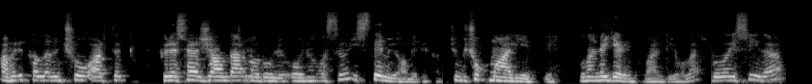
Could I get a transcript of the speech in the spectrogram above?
Amerikalıların çoğu artık küresel jandarma rolü oynamasını istemiyor Amerika. Çünkü çok maliyetli. Buna ne gerek var diyorlar. Dolayısıyla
